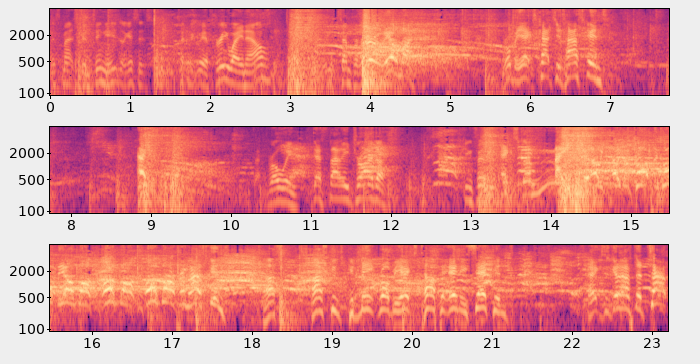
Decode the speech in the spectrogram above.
this match continues. I guess it's technically a three-way now. Temporarily, oh my! Robbie X catches Haskins. Rolling Death Valley driver. Looking for the exclamation. Oh, oh, the caught, the caught, the armbar, armbar, armbar from Haskins. Has- Haskins could make Robbie X tap at any second. X is going to have to tap.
